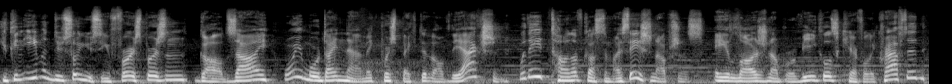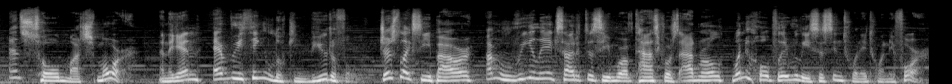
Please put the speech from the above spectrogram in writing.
You can even do so using first person, God's Eye, or a more dynamic perspective of the action, with a ton of customization options, a large number of vehicles carefully crafted, and so much more. And again, everything looking beautiful. Just like Sea Power, I'm really excited to see more of Task Force Admiral when it hopefully releases in 2024.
